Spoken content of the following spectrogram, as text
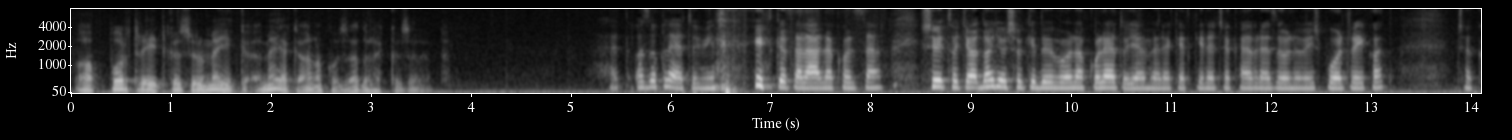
A portrét közül melyik, melyek állnak hozzád a legközelebb? Hát azok lehet, hogy mind, mind közel állnak hozzám. Sőt, hogyha nagyon sok idő volna, akkor lehet, hogy embereket kéne csak ábrázolnom és portrékat. Csak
